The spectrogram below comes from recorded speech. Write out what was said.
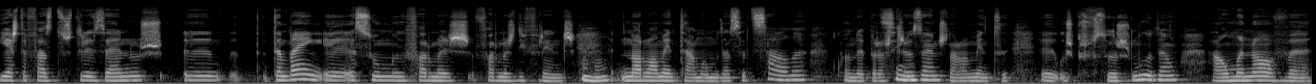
e esta fase dos três anos eh, também eh, assume formas, formas diferentes. Uhum. Normalmente há uma mudança de sala, quando é para os Sim. três anos, normalmente eh, os professores mudam, há uma nova.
